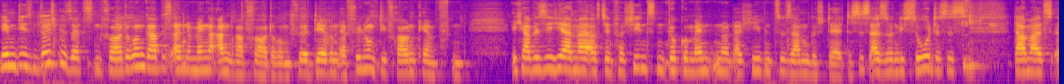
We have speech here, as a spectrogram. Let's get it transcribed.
Neben diesen durchgesetzten Forderungen gab es eine Menge anderer Forderungen, für deren Erfüllung die Frauen kämpften. Ich habe sie hier einmal aus den verschiedensten Dokumenten und Archiven zusammengestellt. Es ist also nicht so, dass es damals äh,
